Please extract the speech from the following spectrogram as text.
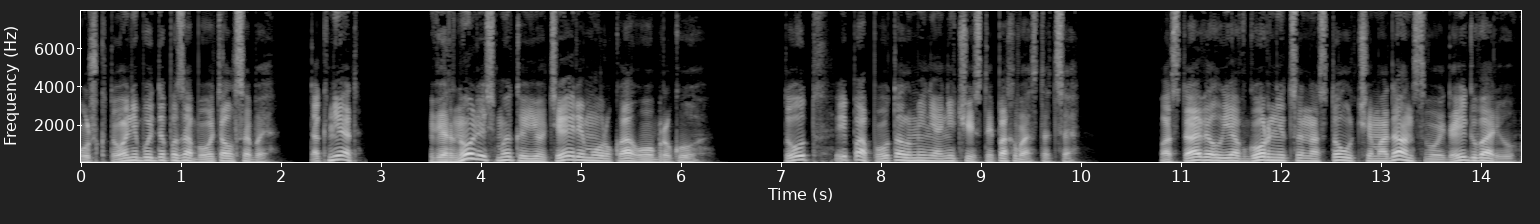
Уж кто-нибудь да позаботился бы. Так нет, Вернулись мы к ее терему рука об руку. Тут и попутал меня нечистый похвастаться. Поставил я в горнице на стол чемодан свой, да и говорю.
